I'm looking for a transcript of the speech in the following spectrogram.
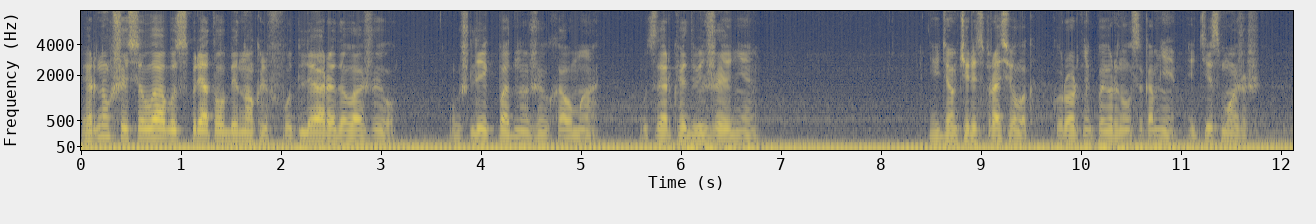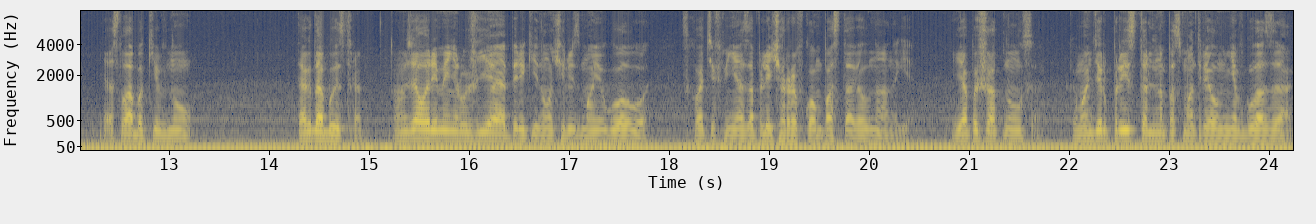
Вернувшийся Лабус спрятал бинокль в футляр и доложил. Ушли к подножию холма. У церкви движение. «Идем через проселок». Курортник повернулся ко мне. «Идти сможешь?» Я слабо кивнул. «Тогда быстро». Он взял ремень ружья, перекинул через мою голову схватив меня за плечи, рывком поставил на ноги. Я пошатнулся. Командир пристально посмотрел мне в глаза.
